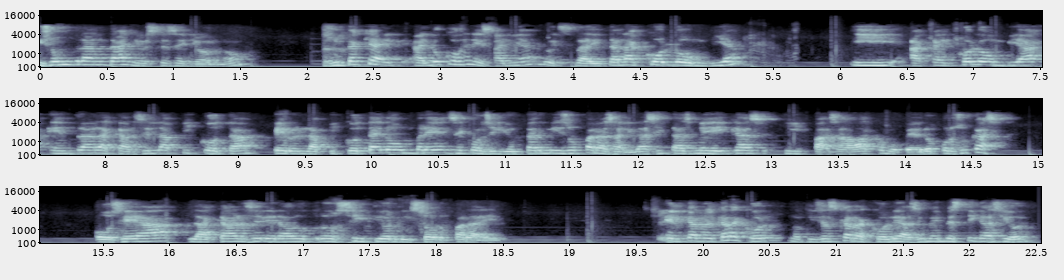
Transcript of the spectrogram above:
hizo un gran daño este señor, ¿no? Resulta que a él, lo cogen en España, lo extraditan a Colombia y acá en Colombia entra a la cárcel la picota, pero en la picota el hombre se consiguió un permiso para salir a citas médicas y pasaba como Pedro por su casa. O sea, la cárcel era otro sitio resort para él. El canal Caracol, Noticias Caracol, le hace una investigación,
